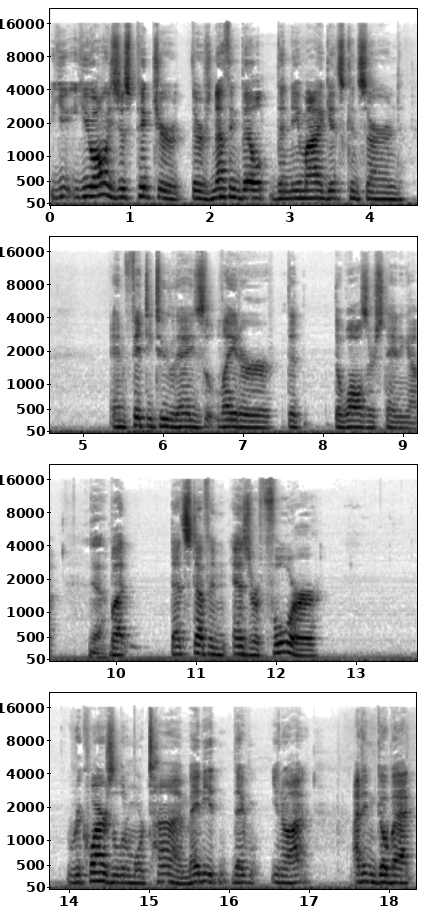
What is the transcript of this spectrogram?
you you always just picture there's nothing built, then Nehemiah gets concerned, and 52 days later the the walls are standing up. Yeah. But that stuff in Ezra 4 requires a little more time. Maybe they, you know, I I didn't go back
